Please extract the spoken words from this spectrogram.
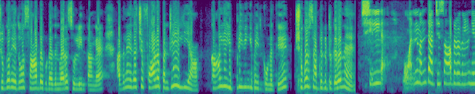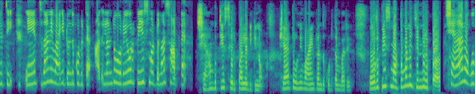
சுகர் எதுவும் சாப்பிடக்கூடாதுன்னு வேற சொல்லியிருக்காங்க. அதெல்லாம் ஏதாச்சும் ஃபாலோ பண்றியா இல்லையா? காலையை இப்படி வீங்கி போயிருக்கு உனக்கு? சுகர் சாப்பிட்டுக்கிட்டு இருக்க தானே? இல்ல ஒன் மந்த் ஆச்சு சாப்பிடுறதுல நிறுத்தி. நேத்து தான் நீ வாங்கிட்டு வந்து கொடுத்த. அதுல இருந்து ஒரே ஒரு பீஸ் மட்டும் தான் சாப்பிட்டேன். ஷாம்புத்தியும் செருப்பால் அடிக்கணும். கேட்ட உடனே வாங்கிட்டு வந்து கொடுத்தேன் பாரு. ஒரு பீஸ் மட்டுமா நீ தின்னு இருப்ப ஷேர் ரகு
